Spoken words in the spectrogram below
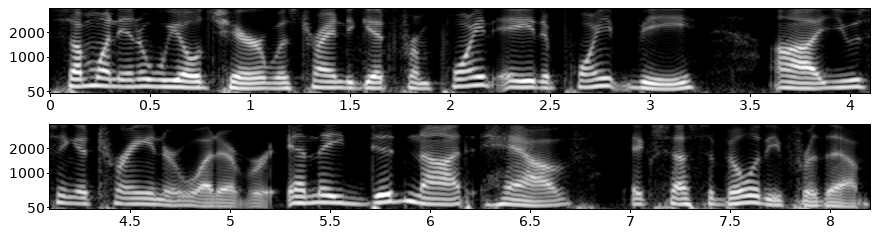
someone in a wheelchair was trying to get from point A to point B uh, using a train or whatever, and they did not have accessibility for them.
